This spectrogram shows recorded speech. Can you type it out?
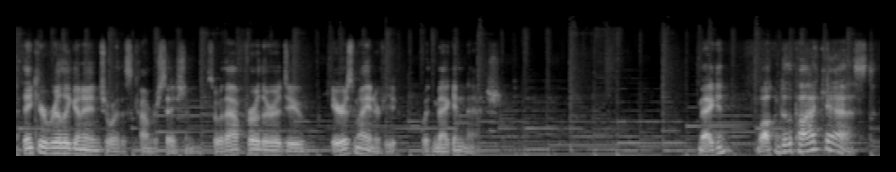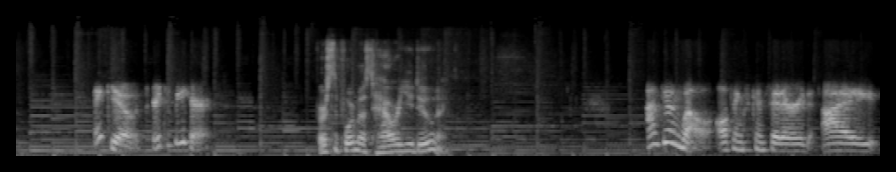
I think you're really going to enjoy this conversation. So without further ado, here's my interview with Megan Nash. Megan, welcome to the podcast. Thank you. It's great to be here. First and foremost, how are you doing? I'm doing well, all things considered. I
